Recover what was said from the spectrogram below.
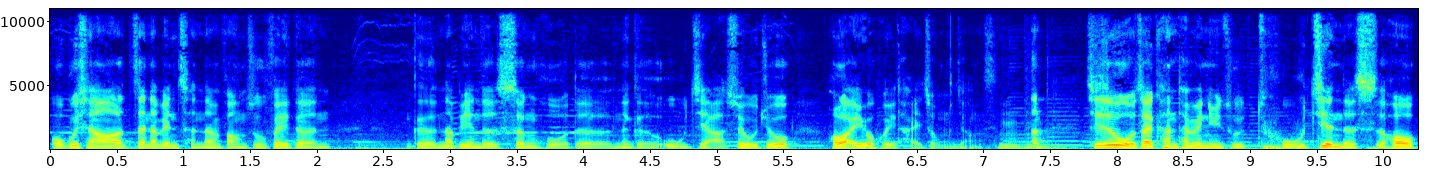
我不想要在那边承担房租费跟那个那边的生活的那个物价，所以我就后来又回台中这样子。那其实我在看《台北女主图鉴》的时候，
